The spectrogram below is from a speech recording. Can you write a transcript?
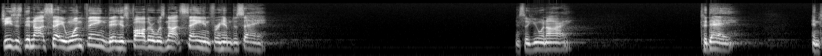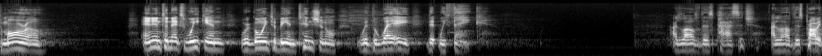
Jesus did not say one thing that his father was not saying for him to say. And so, you and I, today and tomorrow, and into next weekend, we're going to be intentional with the way that we think. I love this passage. I love this. Probably,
